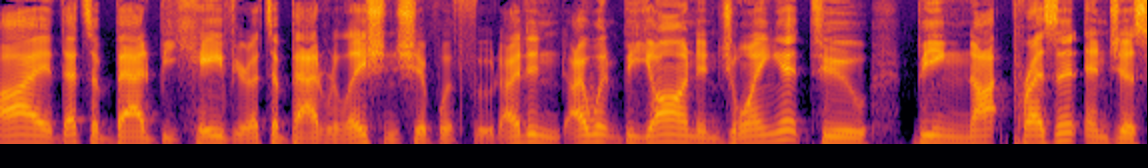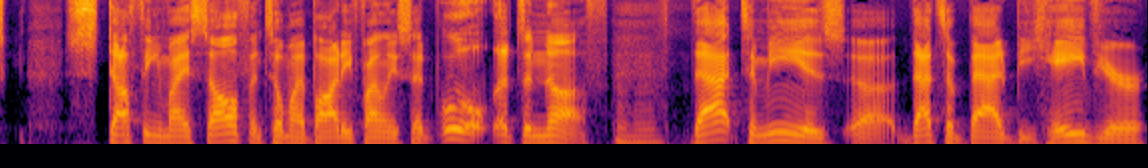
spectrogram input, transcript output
I that's a bad behavior. That's a bad relationship with food. I didn't I went beyond enjoying it to being not present and just stuffing myself until my body finally said, "Oh, that's enough." That to me is uh, that's a bad behavior,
